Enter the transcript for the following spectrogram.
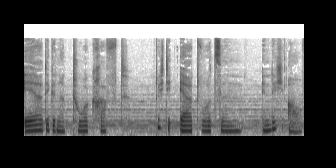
erdige Naturkraft durch die Erdwurzeln in dich auf.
